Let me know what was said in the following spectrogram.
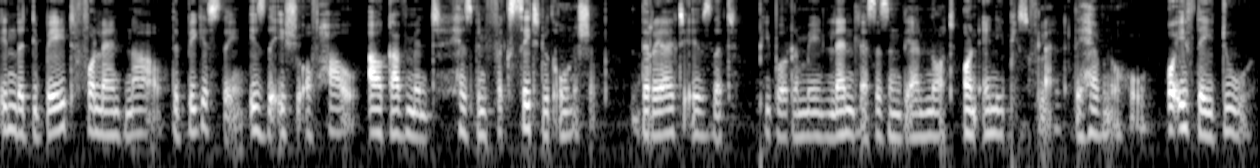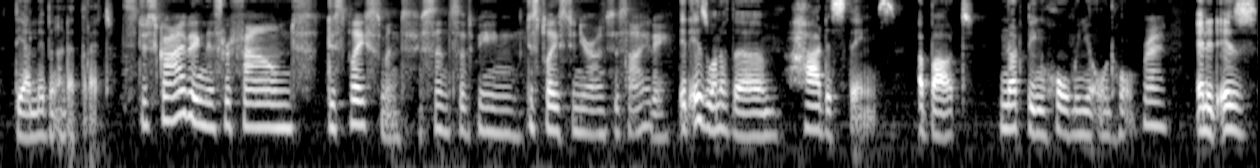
in the debate for land now, the biggest thing is the issue of how our government has been fixated with ownership. The reality is that people remain landless as in they are not on any piece of land. They have no home. Or if they do, they are living under threat. It's describing this profound displacement, a sense of being displaced in your own society. It is one of the hardest things about not being home in your own home. Right. And it is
